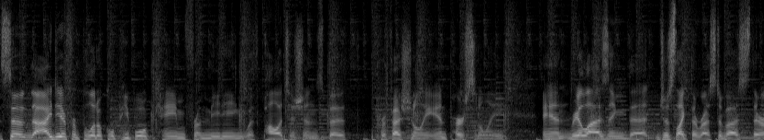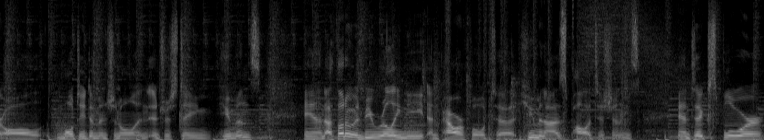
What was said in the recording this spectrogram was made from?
So the idea for political people came from meeting with politicians both professionally and personally and realizing that just like the rest of us, they're all multidimensional and interesting humans. And I thought it would be really neat and powerful to humanize politicians and to explore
